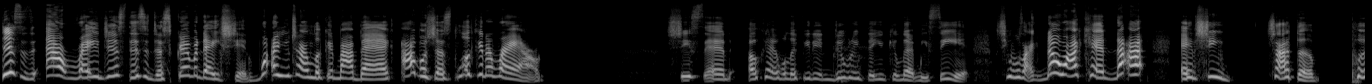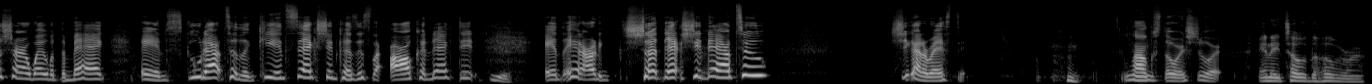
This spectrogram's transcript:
this is outrageous. This is discrimination. Why are you trying to look in my bag? I was just looking around." She said, "Okay, well, if you didn't do anything, you can let me see it." She was like, "No, I cannot." And she tried to push her away with the bag and scoot out to the kids section because it's like all connected. Yeah. And they had already shut that shit down too. She got arrested. Hmm. Long story short. And they told the hover around.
